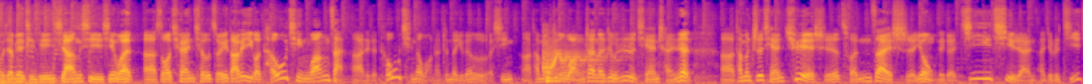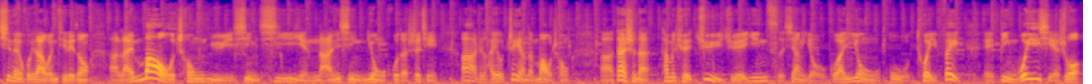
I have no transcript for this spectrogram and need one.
呃，那么下面请听详细新闻。啊，说全球最大的一个偷情网站啊，这个偷情的网站真的有点恶心啊。他们这个网站呢，就日前承认啊，他们之前确实存在使用那个机器人啊，就是机器人回答问题那种啊，来冒充女性吸引男性用户的事情啊。这个还有这样的冒充。啊，但是呢，他们却拒绝因此向有关用户退费，哎，并威胁说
